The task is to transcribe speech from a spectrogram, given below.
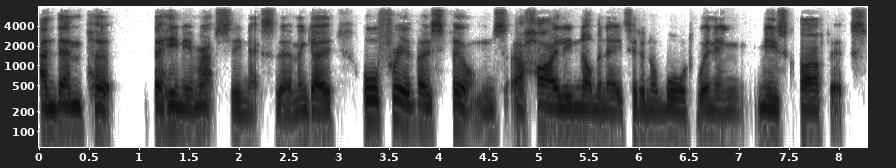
and then put Bohemian Rhapsody next to them and go, all three of those films are highly nominated and award winning music biopics.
